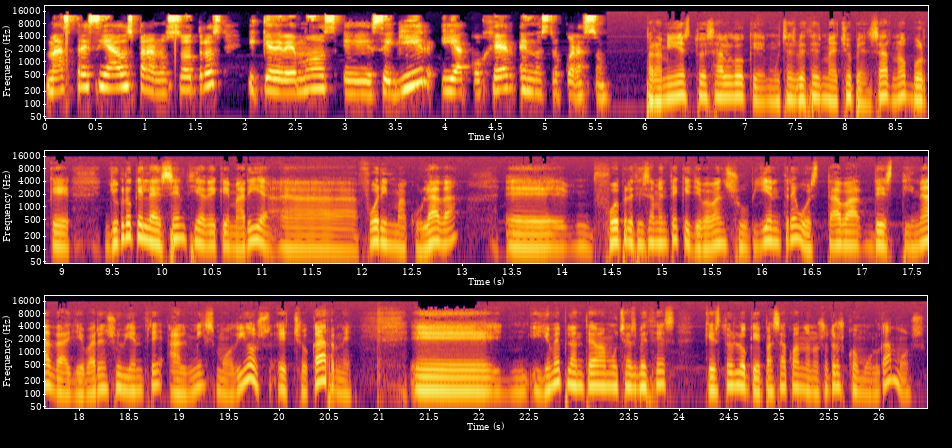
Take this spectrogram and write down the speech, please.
más preciados para nosotros y que debemos eh, seguir y acoger en nuestro corazón. Para mí esto es algo que muchas veces me ha hecho pensar, ¿no? Porque yo creo que la esencia de que María ah, fuera inmaculada eh, fue precisamente que llevaba en su vientre o estaba destinada a llevar en su vientre al mismo Dios hecho carne. Eh, y yo me planteaba muchas veces que esto es lo que pasa cuando nosotros comulgamos.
